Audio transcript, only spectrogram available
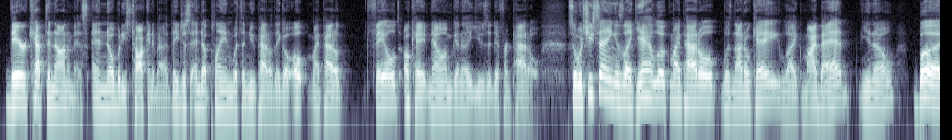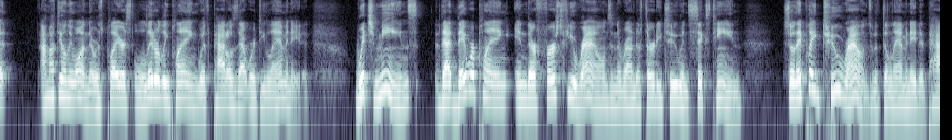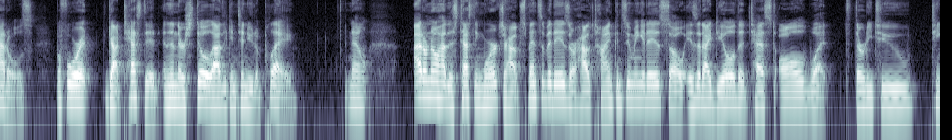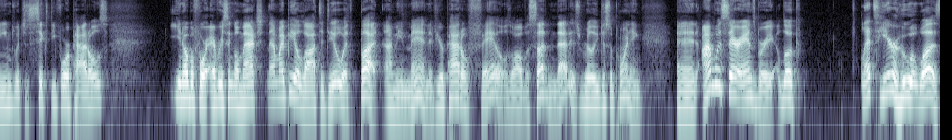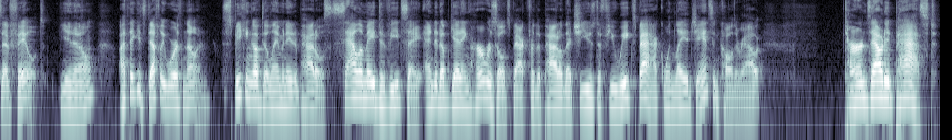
they're kept anonymous and nobody's talking about it. They just end up playing with a new paddle. They go, "Oh, my paddle failed. Okay, now I'm going to use a different paddle." So what she's saying is like, yeah, look, my paddle was not okay, like my bad, you know, but I'm not the only one. There was players literally playing with paddles that were delaminated, which means that they were playing in their first few rounds in the round of 32 and 16. So they played two rounds with delaminated paddles before it got tested, and then they're still allowed to continue to play. Now, I don't know how this testing works or how expensive it is or how time consuming it is. So, is it ideal to test all what 32 teams, which is 64 paddles, you know, before every single match? That might be a lot to deal with. But, I mean, man, if your paddle fails all of a sudden, that is really disappointing. And I'm with Sarah Ansboury. Look, let's hear who it was that failed, you know? I think it's definitely worth knowing. Speaking of delaminated paddles, Salome Devidze ended up getting her results back for the paddle that she used a few weeks back when Lea Jansen called her out. Turns out it passed.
